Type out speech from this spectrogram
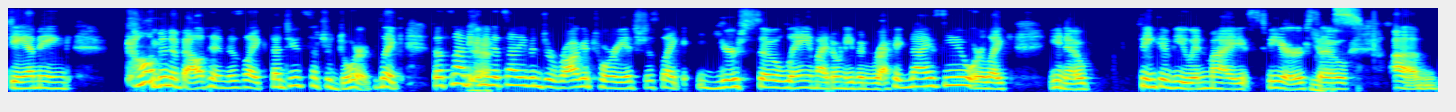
damning comment about him is like that dude's such a dork like that's not i Yeah. mean it's not even derogatory it's just like you're so lame i don't even recognize you or like you know think of you in my sphere so um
